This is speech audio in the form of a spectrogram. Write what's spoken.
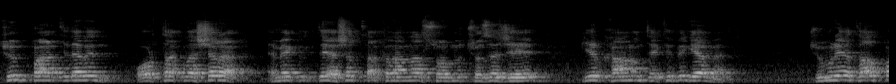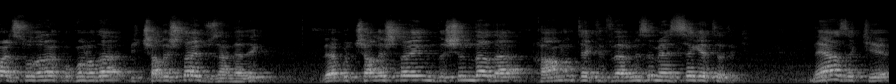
tüm partilerin ortaklaşarak emeklilikte yaşa takılanlar sorunu çözeceği bir kanun teklifi gelmedi. Cumhuriyet Halk Partisi olarak bu konuda bir çalıştay düzenledik ve bu çalıştayın dışında da kanun tekliflerimizi meclise getirdik. Ne yazık ki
